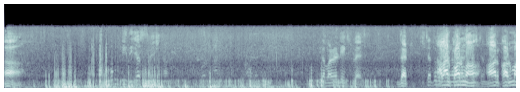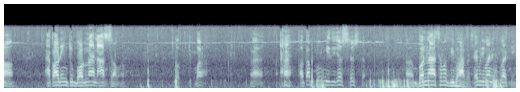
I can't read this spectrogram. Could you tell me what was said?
Ah. Only the just Krishna. You have already explained that our karma, our karma, according to Varna and Ashrama. Uh, अत पूर्व विधि श्रेष्ठ वर्णाश्रम विभाग every man is working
